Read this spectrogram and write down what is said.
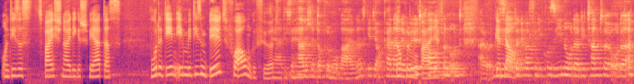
Und dieses zweischneidige Schwert, das wurde denen eben mit diesem Bild vor Augen geführt. Ja, diese herrliche Doppelmoral. Ne? Es geht ja auch keiner ein Bild kaufen ja. und also, genau. ist ja auch dann immer für die Cousine oder die Tante oder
